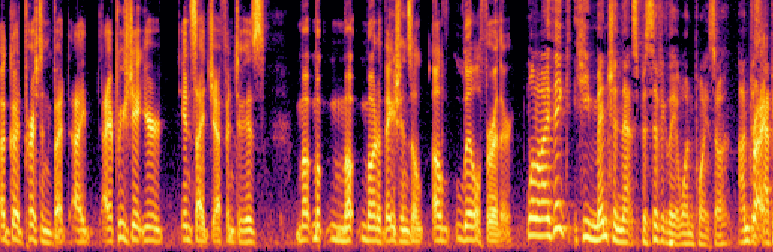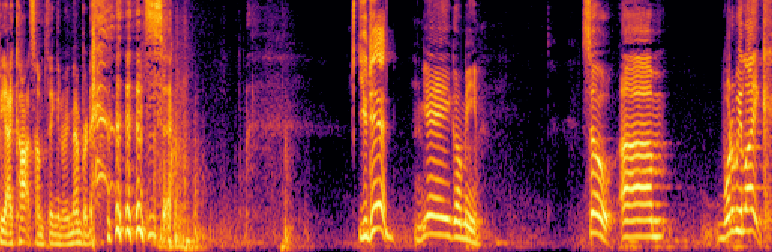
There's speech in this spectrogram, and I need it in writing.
a good person. But I, I appreciate your insight, Jeff, into his mo- mo- motivations a, a little further. well and i think he mentioned that specifically at one point so i'm just Right. happy i caught something and remembered it So, You did. Yay, go me. So, um, what do we like?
